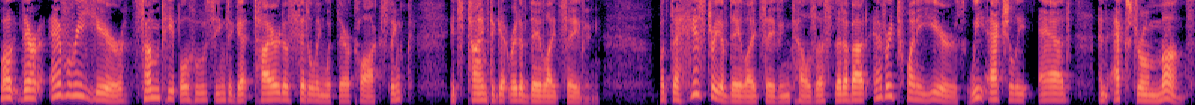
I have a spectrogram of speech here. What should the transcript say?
Well, there every year some people who seem to get tired of fiddling with their clocks think it's time to get rid of daylight saving. But the history of daylight saving tells us that about every 20 years, we actually add an extra month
